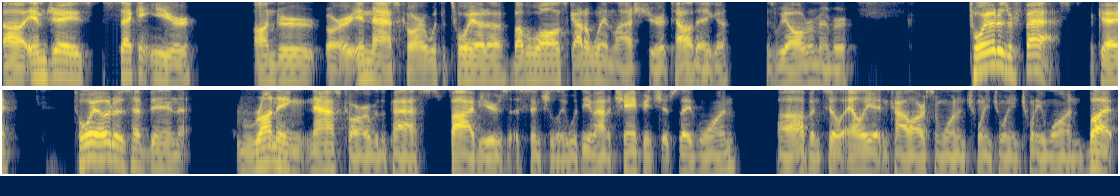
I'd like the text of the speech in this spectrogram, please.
uh, MJ's second year under or in NASCAR with the Toyota. Bubba Wallace got a win last year at Talladega, as we all remember. Toyotas are fast. Okay. Toyotas have been running NASCAR over the past five years, essentially, with the amount of championships they've won uh, up until Elliott and Kyle Larson won in 2020 and 21. But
